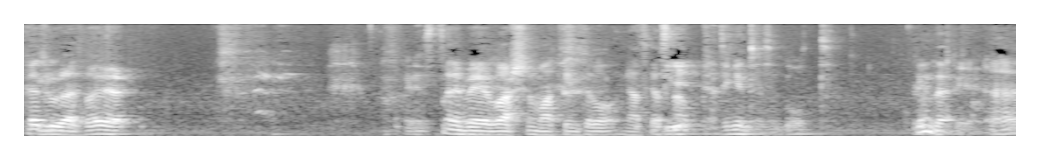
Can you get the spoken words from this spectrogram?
Jag trodde att det var öl. Men det blev vars som att det inte var ganska snabbt. Jag tycker inte det är så gott. Inte? Root beer. Nej.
